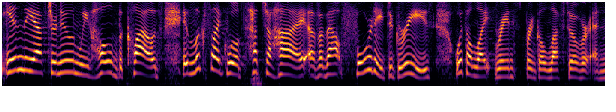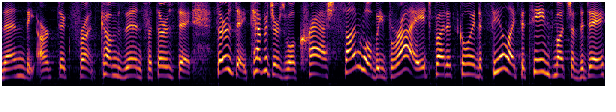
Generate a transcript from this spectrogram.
In the afternoon, we hold the clouds. It looks like we'll touch a high of about 40 degrees with a light rain sprinkle left over. And then the Arctic front comes in for Thursday. Thursday, temperatures will crash. Sun will be bright, but it's going to feel like the teens much of the day,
